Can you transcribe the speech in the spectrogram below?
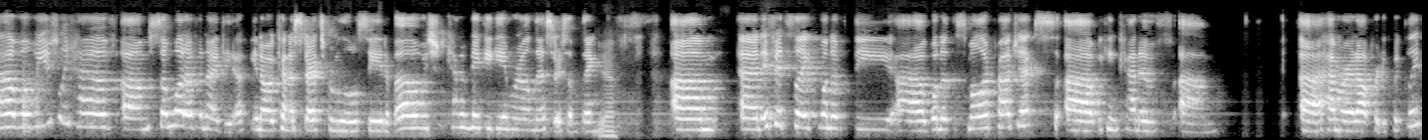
Uh, well, we usually have um, somewhat of an idea. You know, it kind of starts from a little seed of, oh, we should kind of make a game around this or something. Yeah. Um, and if it's like one of the uh, one of the smaller projects, uh, we can kind of um, uh, hammer it out pretty quickly.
